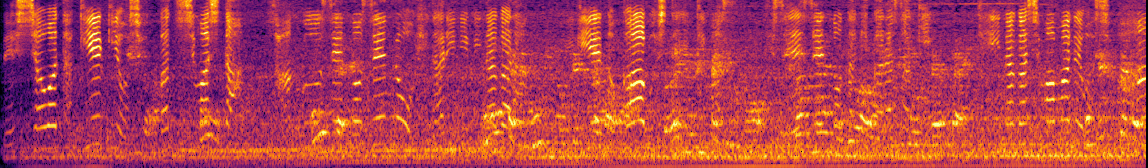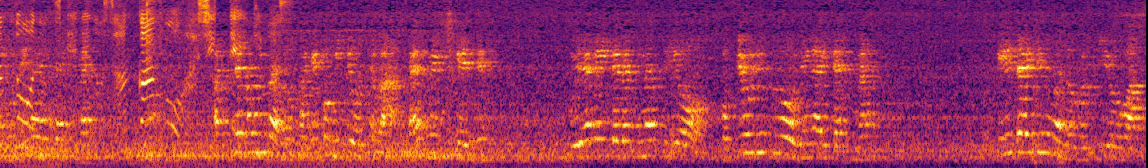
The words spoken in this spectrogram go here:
列車は滝駅を出発しました三宮線の線路を左に見ながら右へとカーブしていきます伊勢線の滝から先紀伊長島までは志賀半島の付け根の山間部を走っていきます駆け込み乗車は大変危険ですおやめいただきますようご協力をお願いいたします携電話のご利用は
